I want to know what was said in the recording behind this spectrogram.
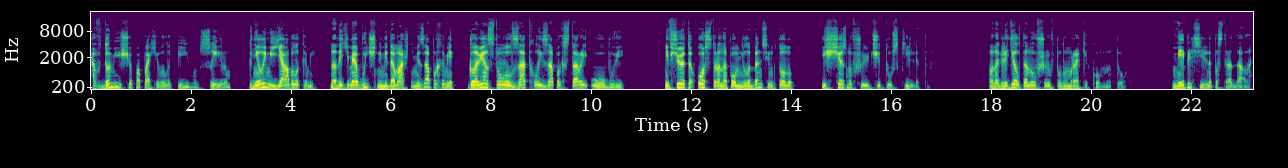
А в доме еще попахивало пивом, сыром, гнилыми яблоками, над этими обычными домашними запахами главенствовал затхлый запах старой обуви. И все это остро напомнило Бенсингтону исчезнувшую читу скиллетов. Он оглядел тонувшую в полумраке комнату. Мебель сильно пострадала.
